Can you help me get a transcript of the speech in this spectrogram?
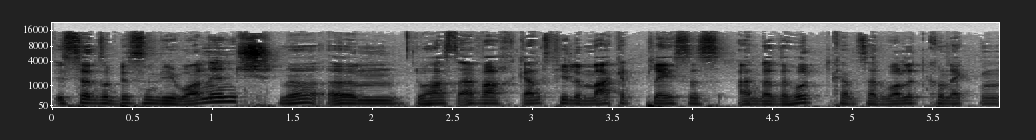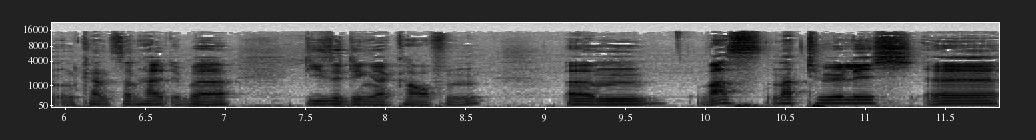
ist dann so ein bisschen wie One-Inch. Ne? Ähm, du hast einfach ganz viele Marketplaces under the hood, kannst dein Wallet connecten und kannst dann halt über diese Dinger kaufen. Ähm, was natürlich, äh,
